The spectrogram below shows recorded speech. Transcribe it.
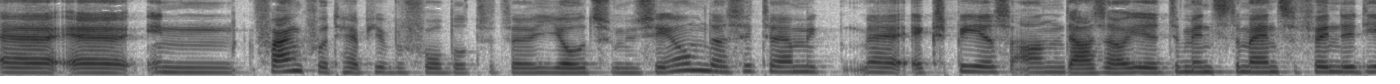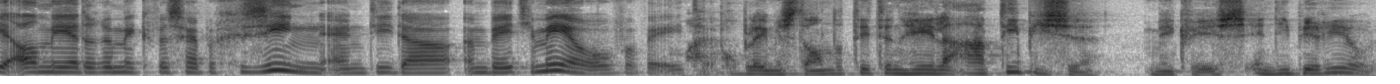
Uh, uh, in Frankfurt heb je bijvoorbeeld het uh, Joodse Museum. Daar zitten experts aan. Daar zou je tenminste mensen vinden die al meerdere mikwes hebben gezien... en die daar een beetje meer over weten. Maar het probleem is dan dat dit een hele atypische mikwe is in die periode.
